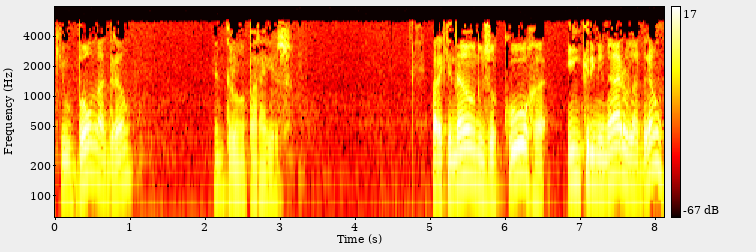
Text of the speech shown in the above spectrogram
que o bom ladrão entrou no paraíso. Para que não nos ocorra incriminar o ladrão,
